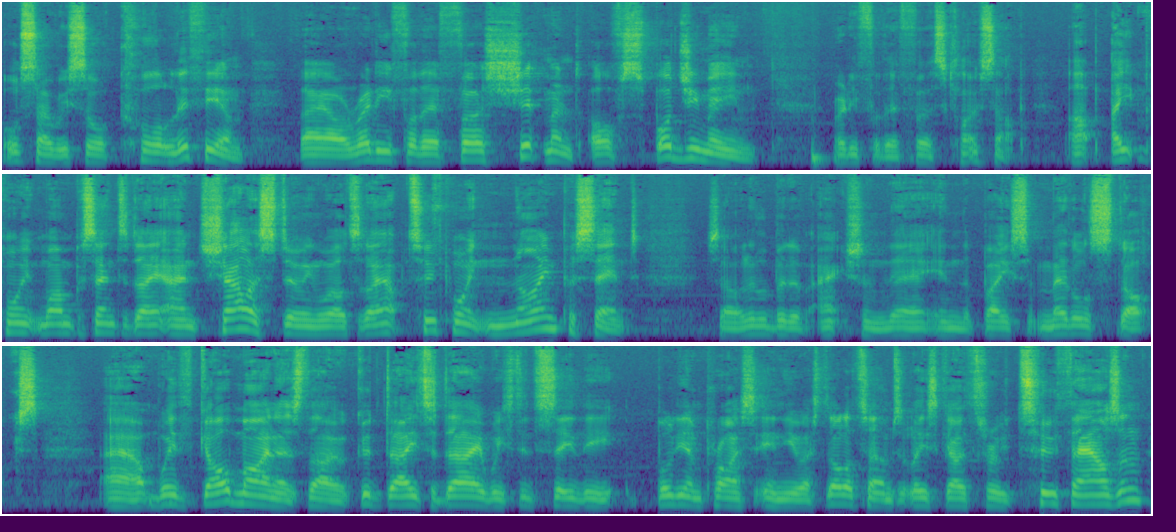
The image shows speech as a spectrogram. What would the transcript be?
Also, we saw Core Lithium. They are ready for their first shipment of spodumene ready for their first close up. Up 8.1% today, and Chalice doing well today, up 2.9%. So a little bit of action there in the base metal stocks. Uh, with gold miners, though, good day today. We did see the bullion price in US dollar terms at least go through 2,000.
